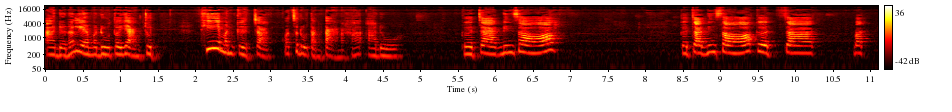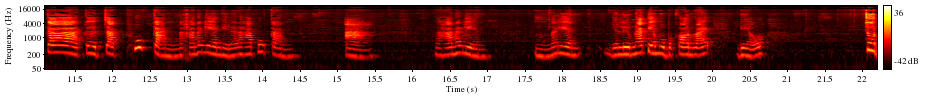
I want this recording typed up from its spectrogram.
อะเดี๋ยวนักเรียนมาดูตัวอย่างจุดที่มันเกิดจากวัสดุต่างๆนะคะอะดู เกิดจากดินสอ เกิดจากดินสอเกิดจากปากกาเกิดจากผู้กันนะคะ นักเรียนเห็นแล้วนะคะ ผู้กัน อ่านะคะ นักเรียนนักเรียนอย่าลืมนะเตรียมอุปกรณ์ไว้ เดี๋ยว จุด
